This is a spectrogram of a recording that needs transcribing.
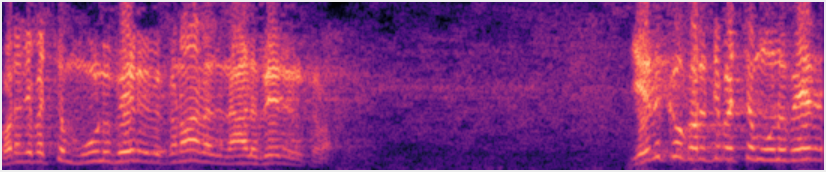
குறைஞ்சபட்சம் மூணு பேர் இருக்கணும் அல்லது நாலு பேர் இருக்கணும். எதுக்கு குறைஞ்சபட்சம் மூணு பேர்?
